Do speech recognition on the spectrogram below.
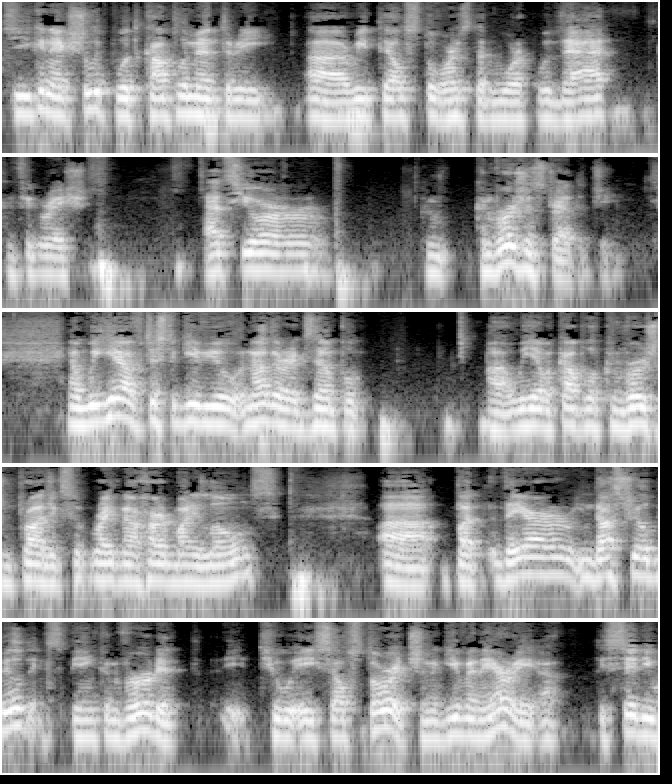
So you can actually put complementary uh, retail stores that work with that configuration. That's your conversion strategy. And we have, just to give you another example, uh, we have a couple of conversion projects right now, hard money loans, uh, but they are industrial buildings being converted to a self storage in a given area. The city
